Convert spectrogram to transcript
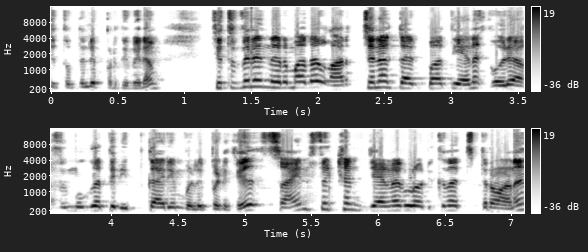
ചിത്രത്തിന്റെ പ്രതിഫലം. ചിത്രത്തിന്റെ നിർമ്മാതാവ് അർച്ചന കൽപ്പാത്തിയാണ് ഒരു അഭിമുഖത്തിൽ ഇക്കാര്യം വെളിപ്പെടുത്തിയത്. സയൻസ് ഫിക്ഷൻ ജേണറിൽ ഒരുക്കുന്ന ചിത്രമാണ്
